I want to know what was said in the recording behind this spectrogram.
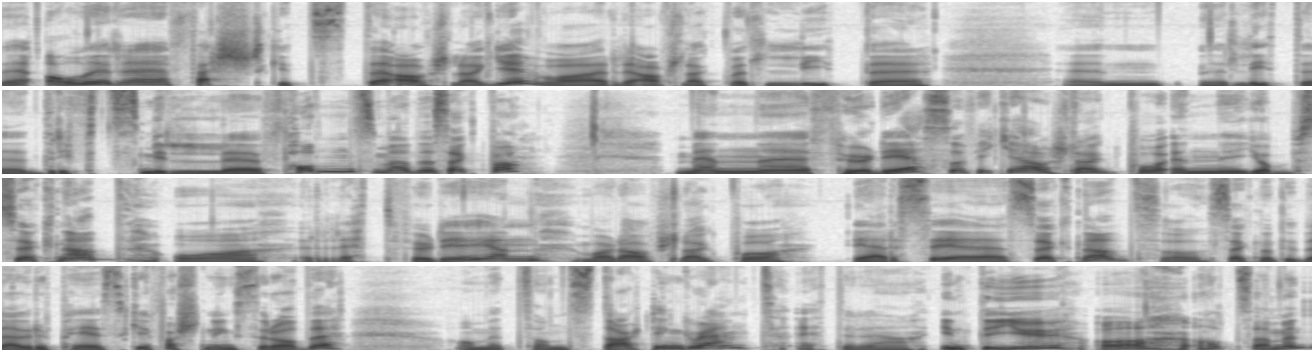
Det aller eh, ferskeste avslaget var avslag på et lite, et lite driftsmiddelfond som jeg hadde søkt på. Men eh, før det så fikk jeg avslag på en jobbsøknad, og rett før det igjen var det avslag på ERC-søknad, så søknad til Det europeiske forskningsrådet om et sånn starting grant etter intervju og alt sammen,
